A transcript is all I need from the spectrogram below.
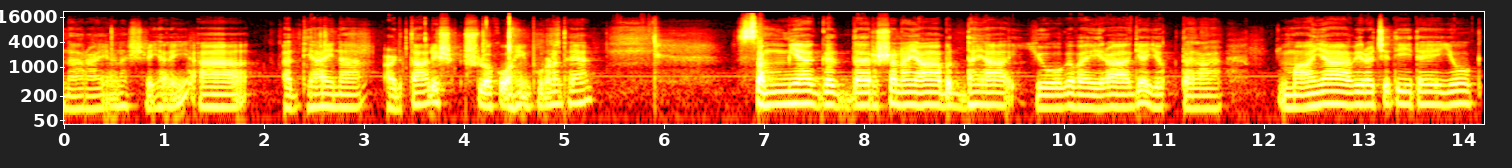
નારાયણ શ્રી હરિ આ અધ્યાયના અડતાલીસ શ્લોકો અહીં પૂર્ણ થયા. સમ્યગ દર્શનયા બુદ્ધયા યોગ વૈરાગ્ય યુક્તયા. માયા વિરચિતી તે યોગ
